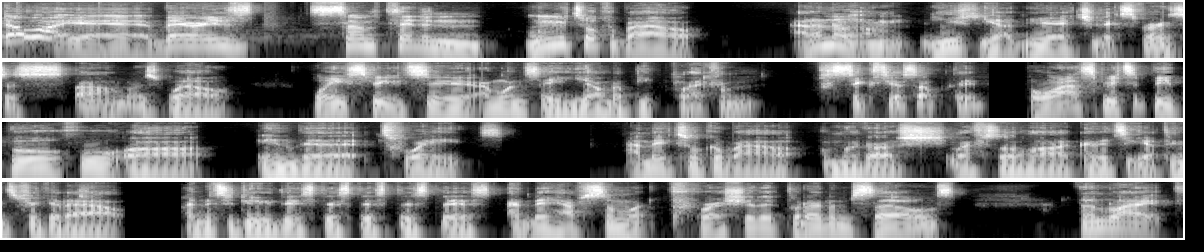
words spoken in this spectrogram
know what? Yeah, there is something when we talk about. I don't know. Um, you, you actually experience this um, as well. When you speak to, I want to say younger people, like from sixty or something. But when I speak to people who are in their twenties, and they talk about, oh my gosh, life's so hard. I need to get things figured out. I need to do this, this, this, this, this. And they have so much pressure they put on themselves. And I'm like,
